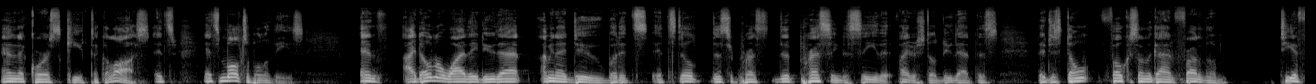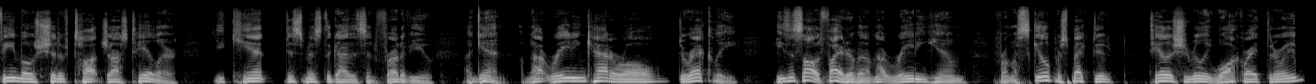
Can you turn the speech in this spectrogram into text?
and of course Keith took a loss. It's it's multiple of these, and I don't know why they do that. I mean, I do, but it's it's still depressing to see that fighters still do that. This they just don't focus on the guy in front of them. Teofimo should have taught Josh Taylor. You can't dismiss the guy that's in front of you. Again, I'm not rating Catterall directly. He's a solid fighter, but I'm not rating him from a skill perspective. Taylor should really walk right through him.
